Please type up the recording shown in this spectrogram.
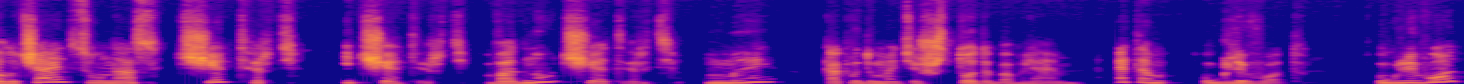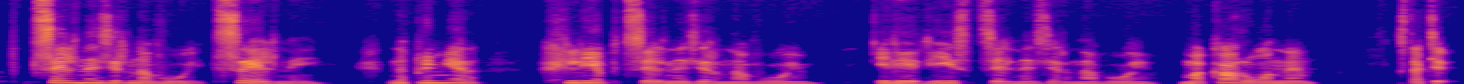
Получается у нас четверть и четверть. В одну четверть мы, как вы думаете, что добавляем? Это углевод. Углевод цельнозерновой, цельный. Например, хлеб цельнозерновой или рис цельнозерновой, макароны. Кстати,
